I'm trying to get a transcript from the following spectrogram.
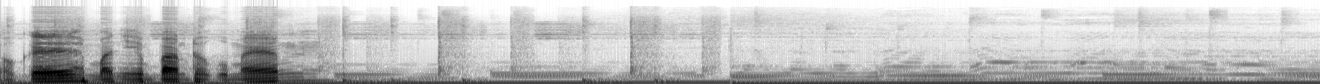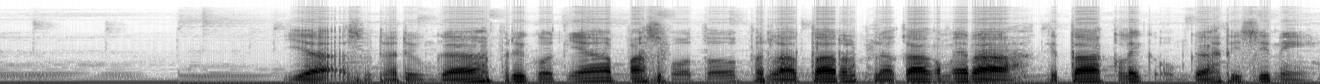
Oke, menyimpan dokumen. Ya, sudah diunggah. Berikutnya pas foto berlatar belakang merah. Kita klik unggah di sini.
